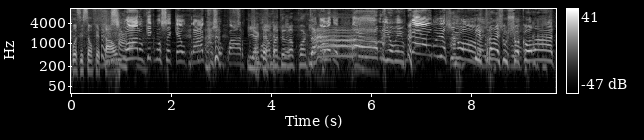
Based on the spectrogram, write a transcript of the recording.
Posição fetal. Senhora, o que, que você quer? Eu trago no seu quarto. E acaba batendo né? na porta. E acaba de... Abre, eu venho. Calma, minha senhora. Me traz um chocolate!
